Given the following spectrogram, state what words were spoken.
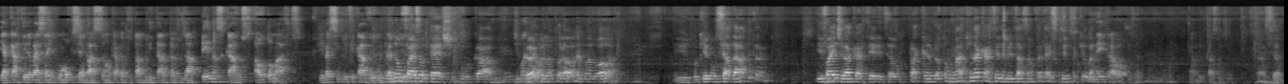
e a carteira vai sair com a observação que a pessoa está habilitada para utilizar apenas carros automáticos. A gente vai simplificar a vida Ele não faz o teste por carro de Manual. câmbio natural, né, manual, e porque não se adapta, e vai tirar a carteira então para câmbio automático, e na carteira de habilitação vai estar escrito aquilo lá. Nem para óculos, né? Uma habilitação sim. Tá certo.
